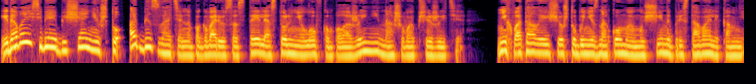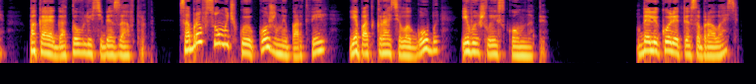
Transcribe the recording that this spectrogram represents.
и давая себе обещание, что обязательно поговорю со Стелли о столь неловком положении нашего общежития. Не хватало еще, чтобы незнакомые мужчины приставали ко мне, пока я готовлю себе завтрак. Собрав сумочку и кожаный портфель, я подкрасила губы и вышла из комнаты. «Далеко ли ты собралась?» —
